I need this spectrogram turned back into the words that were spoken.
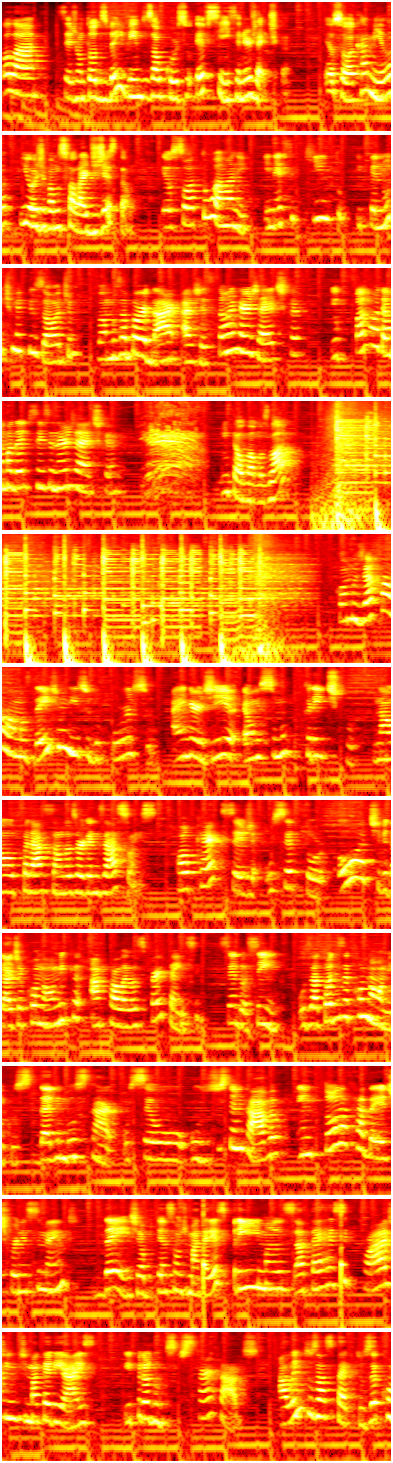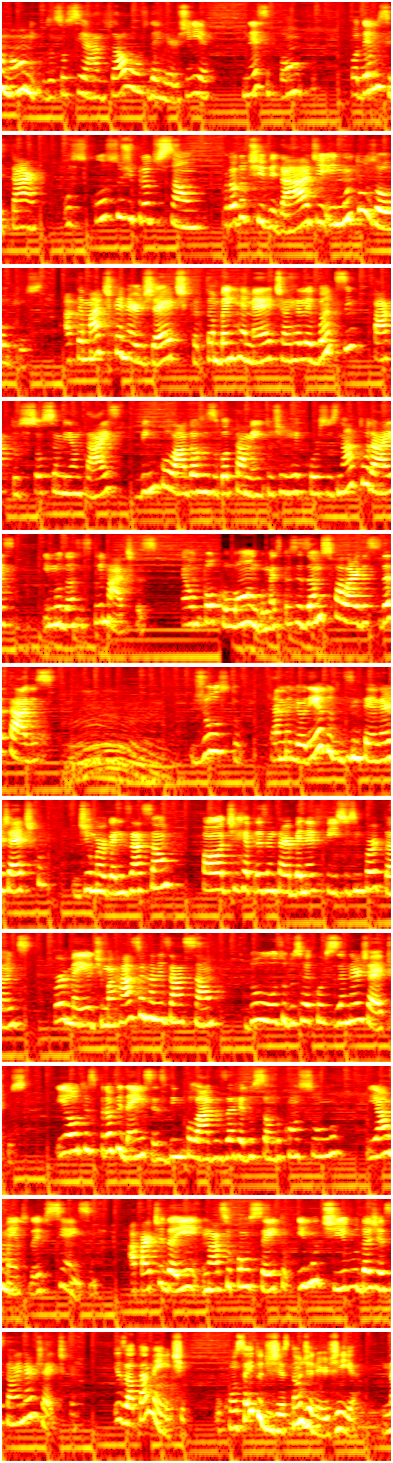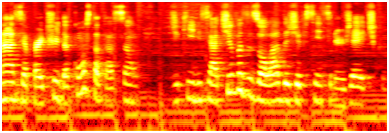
Olá, sejam todos bem-vindos ao curso Eficiência Energética. Eu sou a Camila e hoje vamos falar de gestão. Eu sou a Tuane e nesse quinto e penúltimo episódio vamos abordar a gestão energética e o panorama da eficiência energética. Yeah! Então vamos lá? Como já falamos desde o início do curso, a energia é um insumo crítico na operação das organizações, qualquer que seja o setor ou atividade econômica a qual elas pertencem. Sendo assim, os atores econômicos devem buscar o seu uso sustentável em toda a cadeia de fornecimento, desde a obtenção de matérias-primas até a reciclagem de materiais e produtos descartados. Além dos aspectos econômicos associados ao uso da energia, nesse ponto, podemos citar os custos de produção, produtividade e muitos outros. A temática energética também remete a relevantes impactos socioambientais vinculados aos esgotamentos de recursos naturais e mudanças climáticas. É um pouco longo, mas precisamos falar desses detalhes. Justo que a melhoria do desempenho energético de uma organização pode representar benefícios importantes por meio de uma racionalização do uso dos recursos energéticos e outras providências vinculadas à redução do consumo e aumento da eficiência. A partir daí nasce o conceito e motivo da gestão energética. Exatamente. O conceito de gestão de energia nasce a partir da constatação de que iniciativas isoladas de eficiência energética,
